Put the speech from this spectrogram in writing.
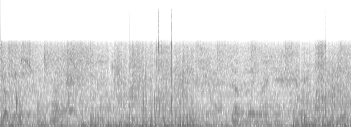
Cool. Doubling right here.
